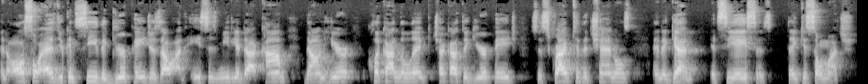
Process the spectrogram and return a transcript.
And also, as you can see, the gear page is out on acesmedia.com down here. Click on the link, check out the gear page, subscribe to the channels. And again, it's the Aces. Thank you so much.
